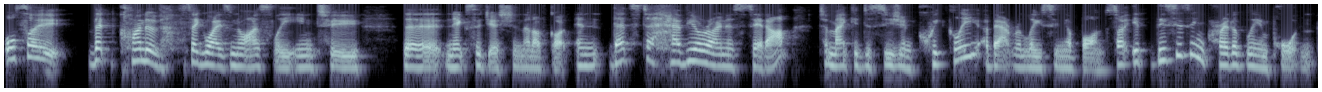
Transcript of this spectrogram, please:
also, that kind of segues nicely into the next suggestion that I've got, and that's to have your owner set up to make a decision quickly about releasing a bond. So it, this is incredibly important.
